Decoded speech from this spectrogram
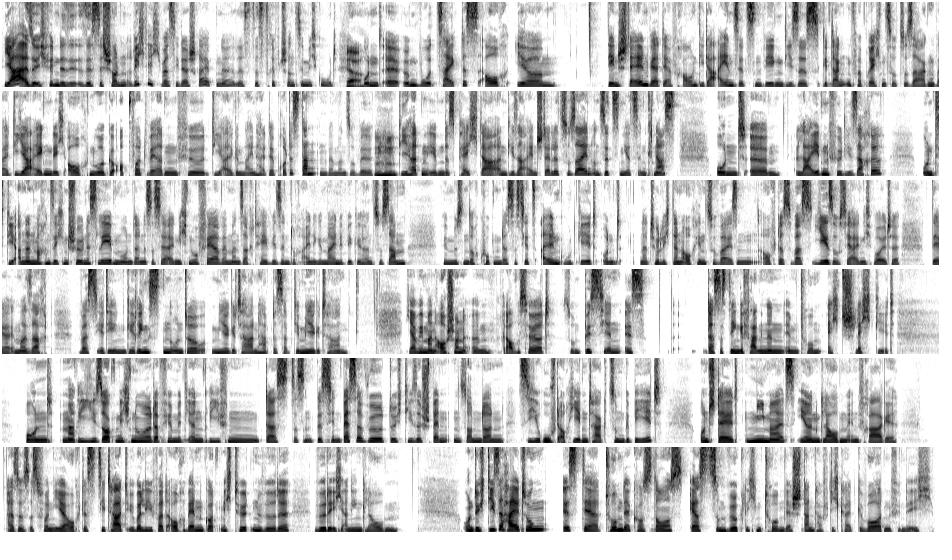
Ja, also ich finde, das ist schon richtig, was sie da schreibt, ne? Das, das trifft schon ziemlich gut. Ja. Und äh, irgendwo zeigt es auch ihr den Stellenwert der Frauen, die da einsitzen, wegen dieses Gedankenverbrechens sozusagen, weil die ja eigentlich auch nur geopfert werden für die Allgemeinheit der Protestanten, wenn man so will. Die hatten eben das Pech, da an dieser einen Stelle zu sein und sitzen jetzt im Knast und ähm, leiden für die Sache. Und die anderen machen sich ein schönes Leben. Und dann ist es ja eigentlich nur fair, wenn man sagt, hey, wir sind doch eine Gemeinde, wir gehören zusammen. Wir müssen doch gucken, dass es jetzt allen gut geht und natürlich dann auch hinzuweisen auf das, was Jesus ja eigentlich wollte, der immer sagt, was ihr den Geringsten unter mir getan habt, das habt ihr mir getan. Ja, wie man auch schon ähm, raushört, so ein bisschen ist, dass es den Gefangenen im Turm echt schlecht geht. Und Marie sorgt nicht nur dafür mit ihren Briefen, dass das ein bisschen besser wird durch diese Spenden, sondern sie ruft auch jeden Tag zum Gebet und stellt niemals ihren Glauben in Frage. Also es ist von ihr auch das Zitat überliefert, auch wenn Gott mich töten würde, würde ich an ihn glauben. Und durch diese Haltung ist der Turm der Constance erst zum wirklichen Turm der Standhaftigkeit geworden, finde ich.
